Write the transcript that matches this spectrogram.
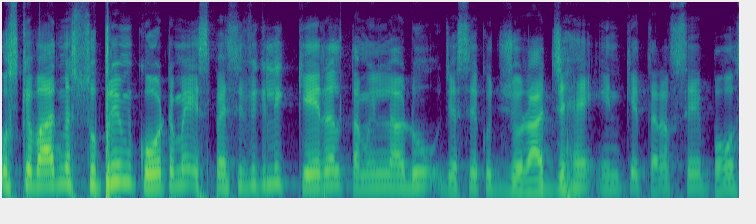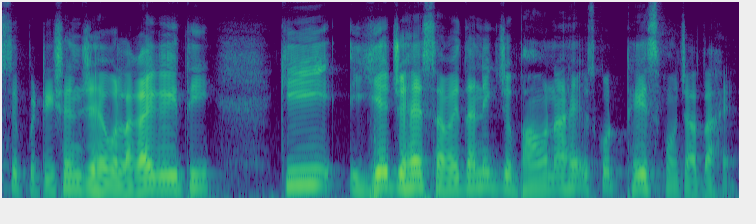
उसके बाद में सुप्रीम कोर्ट में स्पेसिफिकली केरल, तमिलनाडु जैसे कुछ जो राज्य हैं, इनके तरफ़ से बहुत से पिटिशन जो है वो लगाई गई थी कि ये जो है संवैधानिक जो भावना है उसको ठेस पहुँचाता है।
